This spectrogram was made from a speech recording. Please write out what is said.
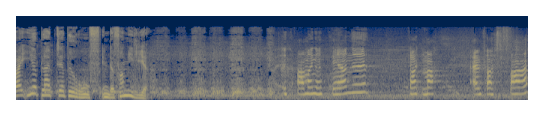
Bei ihr bleibt der Beruf in der Familie. Ich arbeite gerne. Das macht einfach Spaß.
